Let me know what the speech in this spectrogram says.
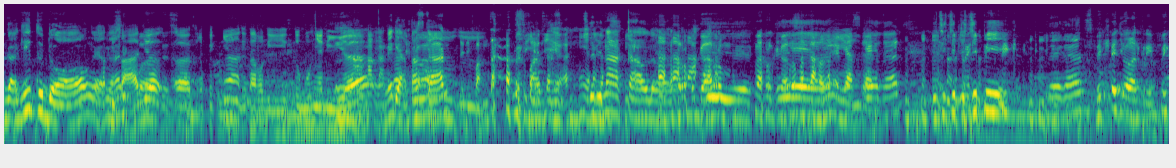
Nggak gitu dong, ya kan kan? bisa aja eh, keripiknya ditaruh di tubuhnya dia. Nah, makannya di atas kan? Jadi fantasi Fantasi. jadinya. Jadi nakal dong. Naruh garam, naruh garam Iya. Kan. Ya kan? Dicicip-cicipi. ya kan? Speknya jualan keripik,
